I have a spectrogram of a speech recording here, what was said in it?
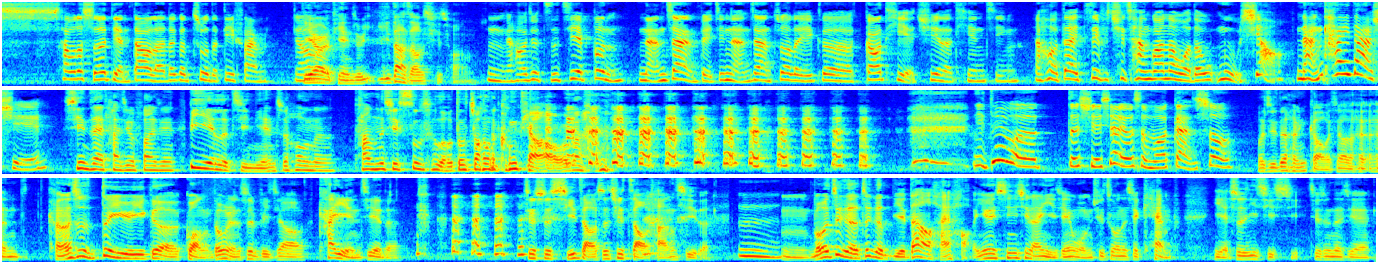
差不多十二点到了那个住的地方，第二天就一大早起床，嗯，然后就直接奔南站，北京南站坐了一个高铁去了天津，然后带 Zip 去参观了我的母校南开大学。现在他就发现，毕业了几年之后呢，他们那些宿舍楼都装了空调了。你对我的学校有什么感受？我觉得很搞笑的，很很可能是对于一个广东人是比较开眼界的，就是洗澡是去澡堂洗的。嗯嗯，不过这个这个也倒还好，因为新西兰以前我们去做那些 camp 也是一起洗，就是那些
